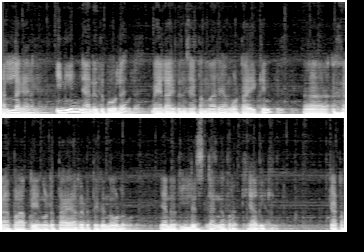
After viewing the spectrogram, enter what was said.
നല്ല കാര്യം. ഇനിയും ഞാൻ ഇതുപോലെ വേലായുധൻ ചേട്ടന്മാരെ അങ്ങോട്ട് അയക്കും. പാർട്ടി അങ്ങോട്ട് തയ്യാറെടുത്തിരുന്നോളൂ. ഞാനൊരു ലിസ്റ്റ് അങ്ങ് പ്രഖ്യാപിക്കും. കേട്ടോ?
